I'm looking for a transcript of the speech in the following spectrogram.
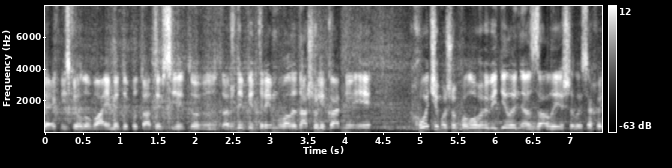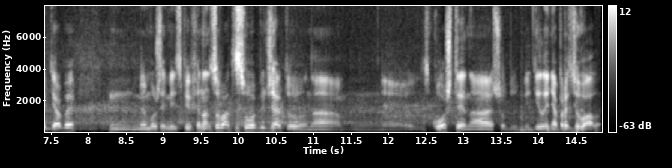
я, як міський голова, і ми депутати всі, то завжди підтримували нашу лікарню і хочемо, щоб пологове відділення залишилося, хоча б ми можемо співфінансувати свого бюджету на е, кошти, на щоб відділення працювало.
